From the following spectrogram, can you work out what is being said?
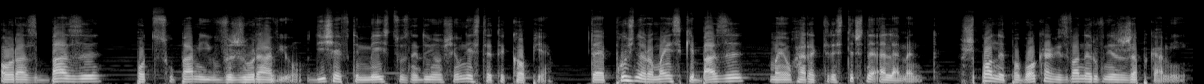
oraz bazy pod słupami w Żurawiu. Dzisiaj w tym miejscu znajdują się niestety kopie. Te późnoromańskie bazy mają charakterystyczny element. Szpony po bokach zwane również żabkami.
